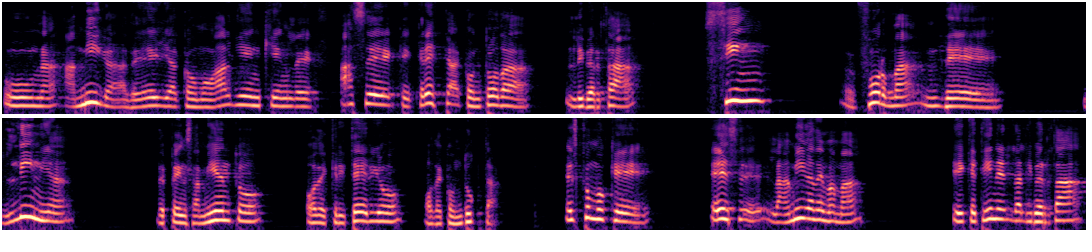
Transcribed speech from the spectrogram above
una amiga de ella, como alguien quien le hace que crezca con toda libertad, sin forma de línea de pensamiento o de criterio o de conducta. Es como que es eh, la amiga de mamá y que tiene la libertad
